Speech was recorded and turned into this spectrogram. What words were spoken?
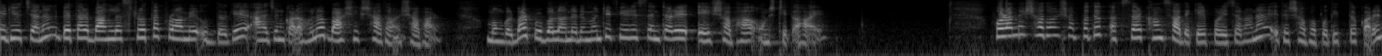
রেডিও চ্যানেল বেতার বাংলা শ্রোতা ফোরামের উদ্যোগে আয়োজন করা হলো বার্ষিক সাধারণ সভার। মঙ্গলবার পূর্ব লন্ডনের মন্টিফিউরি সেন্টারে এই সভা অনুষ্ঠিত হয়। ফোরামের সাধারণ সম্পাদক আফসার খান সাদেকের পরিচালনায় এতে সভাপতিত্ব করেন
